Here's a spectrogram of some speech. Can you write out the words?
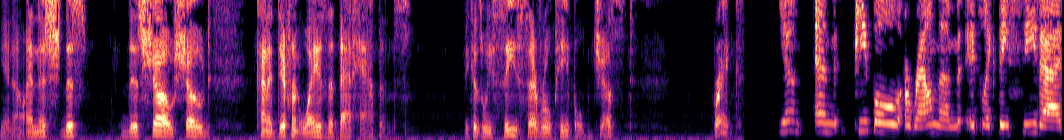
You know, and this this this show showed kind of different ways that that happens because we see several people just break. Yeah, and people around them, it's like they see that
